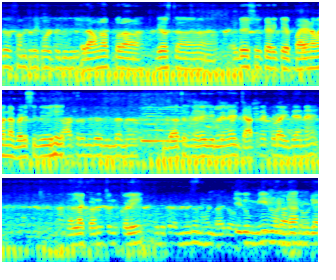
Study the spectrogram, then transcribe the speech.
ದೇವಸ್ಥಾನ ಕಡೆ ಹೊರಟಿದ್ದೀವಿ. ರಾಮನಾಥಪುರ ದೇವಸ್ಥಾನ ವೆಂಕಟೇಶ್ವರ ಕಡೆಗೆ ಪಯಣವನ್ನು ಬೆಳೆಸಿದ್ದೀವಿ. ಜಾತ್ರೆ ನಡೆಯೋದು ಜಾತ್ರೆ ನಡೆಯೋದು ಇಲ್ಲೇನೆ ಜಾತ್ರೆ ಕೂಡ ಇದೇನೆ. ಎಲ್ಲ ಕಣ್ಣು ತುಂಬ್ಕೊಳ್ಳಿ. ಮೀನಿನ ಹೊಂಡ ಇದು. ಮೀನು ಹೊಂಡ ನೋಡಿ.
